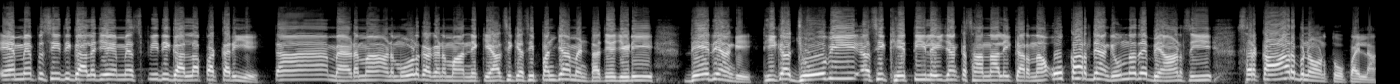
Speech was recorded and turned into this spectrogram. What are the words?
ਐਮਐਫਸੀ ਦੀ ਗੱਲ ਜੇ ਐਮਐਸਪੀ ਦੀ ਗੱਲ ਆਪਾਂ ਕਰੀਏ ਤਾਂ ਮੈਡਮ ਅਨਮੋਲ ਗਗਨ ਮਾਨ ਨੇ ਕਿਹਾ ਸੀ ਕਿ ਅਸੀਂ 5 ਮਿੰਟਾਂ 'ਚ ਜਿਹੜੀ ਦੇ ਦੇਾਂਗੇ ਠੀਕ ਆ? ਜੋ ਵੀ ਅਸੀਂ ਖੇਤੀ ਲਈ ਜਾਂ ਕਿਸਾਨਾਂ ਲਈ ਕਰਨਾ, ਉਹ ਕਰ ਦਿਆਂਗੇ। ਉਹਨਾਂ ਦੇ ਬਿਆਨ ਸੀ ਸਰਕਾਰ ਬਣਾਉਣ ਤੋਂ ਪਹਿਲਾਂ।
